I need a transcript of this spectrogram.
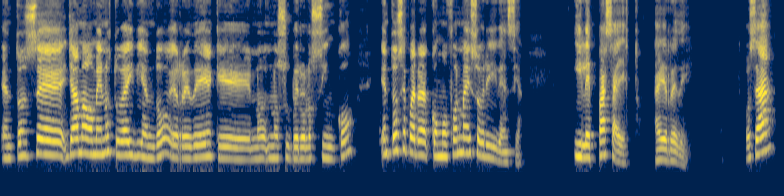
Entonces, ya más o menos estuve ahí viendo RD que no, superó los 5, entonces para, como forma de sobrevivencia. Y les pasa esto a RD. O sea,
